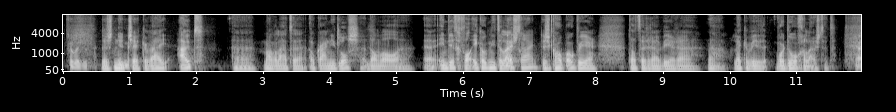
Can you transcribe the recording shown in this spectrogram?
Zo is het. Dus nu checken wij uit, maar we laten elkaar niet los. Dan wel, in dit geval ik ook niet de luisteraar. Dus ik hoop ook weer dat er weer nou, lekker weer wordt doorgeluisterd. Ja.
